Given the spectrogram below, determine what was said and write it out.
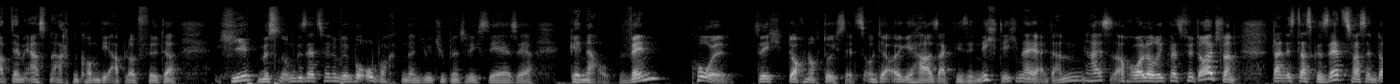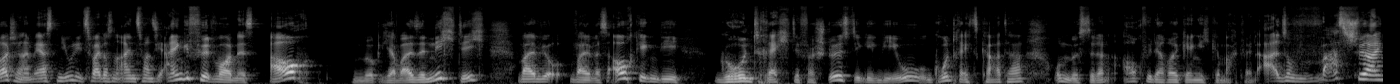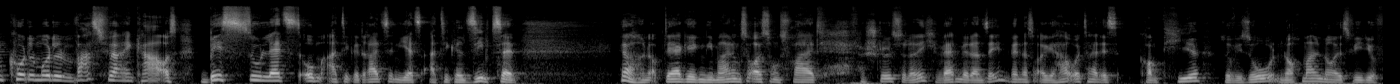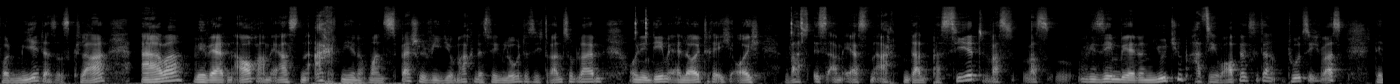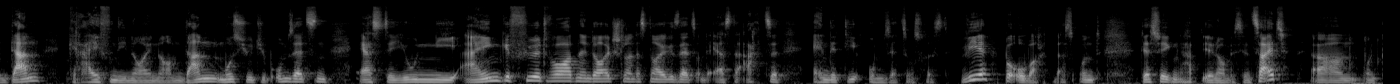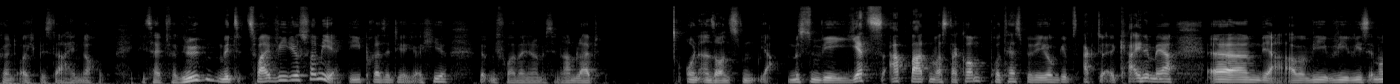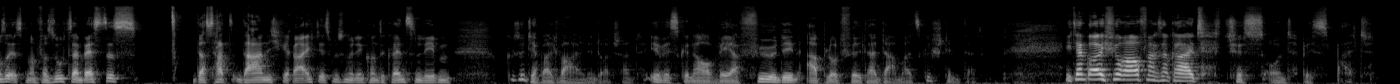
Ab dem 1.8. kommen die Upload-Filter. Hier müssen umgesetzt werden und wir beobachten dann YouTube natürlich sehr, sehr genau. Wenn Polen sich doch noch durchsetzt und der EuGH sagt, die sind nichtig, naja, dann heißt es auch Rolle rückwärts für Deutschland. Dann ist das Gesetz, was in Deutschland am 1. Juni 2021 eingeführt worden ist, auch möglicherweise nichtig, weil wir, weil wir es auch gegen die Grundrechte verstößt, die gegen die EU-Grundrechtscharta und müsste dann auch wieder rückgängig gemacht werden. Also was für ein Kuddelmuddel, was für ein Chaos. Bis zuletzt um Artikel 13, jetzt Artikel 17. Ja, und ob der gegen die Meinungsäußerungsfreiheit verstößt oder nicht, werden wir dann sehen. Wenn das EuGH-Urteil ist, kommt hier sowieso nochmal ein neues Video von mir, das ist klar. Aber wir werden auch am 1.8. hier nochmal ein Special-Video machen, deswegen lohnt es sich dran zu bleiben. Und in dem erläutere ich euch, was ist am 1.8. dann passiert, was, was, wie sehen wir dann YouTube? Hat sich überhaupt nichts getan? Tut sich was? Denn dann greifen die neuen Normen. Dann muss YouTube umsetzen. 1. Juni eingeführt worden in Deutschland, das neue Gesetz, und 1.8. endet die Umsetzungsfrist. Wir beobachten das und deswegen habt ihr noch ein bisschen Zeit ähm, und könnt euch bis dahin noch die Zeit vergnügen mit zwei Videos von mir. Die präsentiere ich euch hier. Würde mich freuen, wenn ihr noch ein bisschen dran bleibt. Und ansonsten, ja, müssen wir jetzt abwarten, was da kommt. Protestbewegung gibt es aktuell keine mehr. Ähm, ja, aber wie, wie, wie es immer so ist, man versucht sein Bestes. Das hat da nicht gereicht. Jetzt müssen wir den Konsequenzen leben. Es sind ja bald Wahlen in Deutschland. Ihr wisst genau, wer für den Upload-Filter damals gestimmt hat. Ich danke euch für eure Aufmerksamkeit. Tschüss und bis bald.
